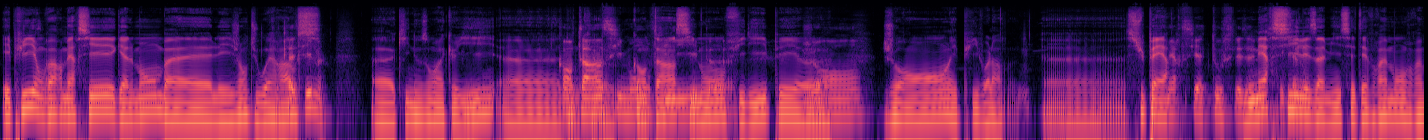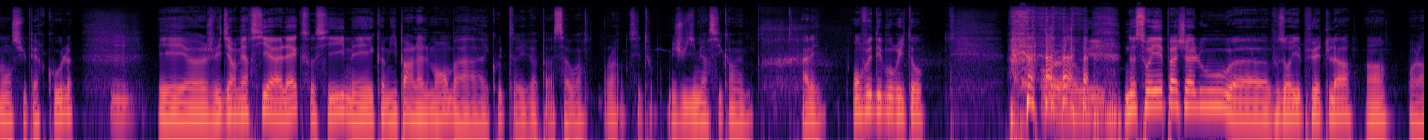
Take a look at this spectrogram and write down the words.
Et puis, on va remercier également bah, les gens du la warehouse team, euh, qui nous ont accueillis. euh, Quentin, donc, Simon, Quentin, Philippe, Simon, euh, Philippe et euh, Joran. Joran. Et puis voilà. Euh, super. Merci à tous les amis. Merci les amis, c'était vraiment vraiment super cool. Mm. Et euh, je vais dire merci à Alex aussi, mais comme il parle allemand, bah écoute, il va pas savoir. Voilà, c'est tout. Mais je lui dis merci quand même. Allez, on veut des burritos. Oh là là, oui. Ne soyez pas jaloux, euh, vous auriez pu être là. Hein voilà,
